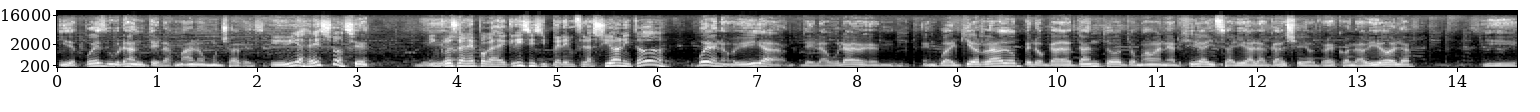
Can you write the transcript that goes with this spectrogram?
y después durante las manos muchas veces. ¿Y vivías de eso? Sí. vivía- Incluso en épocas de crisis, hiperinflación y todo. Bueno, vivía de laburar en, en cualquier lado, pero cada tanto tomaba energía y salía a la calle otra vez con la viola y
